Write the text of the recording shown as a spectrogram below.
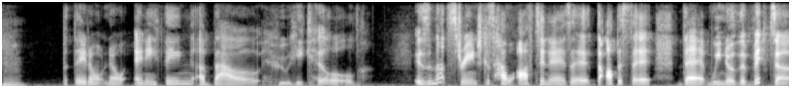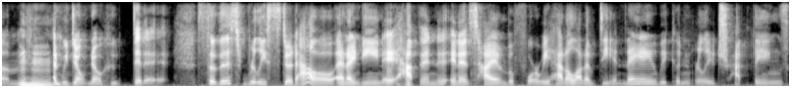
hmm. but they don't know anything about who he killed. Isn't that strange? Because how often is it the opposite that we know the victim mm-hmm. and we don't know who did it? So this really stood out. And I mean, it happened in a time before we had a lot of DNA. We couldn't really track things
